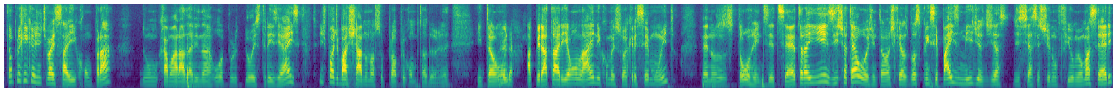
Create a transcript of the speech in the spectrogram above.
Então por que, que a gente vai sair e comprar de um camarada ali na rua por dois, três reais, a gente pode baixar no nosso próprio computador, né? Então, Verdade. a pirataria online começou a crescer muito, né, nos torrents, etc, e existe até hoje. Então, acho que as duas principais mídias de, de se assistir um filme ou uma série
